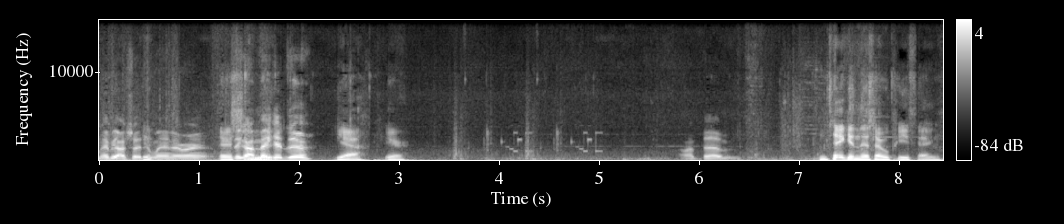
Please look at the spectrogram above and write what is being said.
Maybe I should Yeah. land there, right? There's they got some make it there. Yeah, here. I bet. I'm taking this OP thing.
